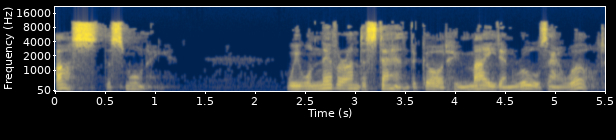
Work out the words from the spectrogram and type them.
us this morning, we will never understand the God who made and rules our world.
